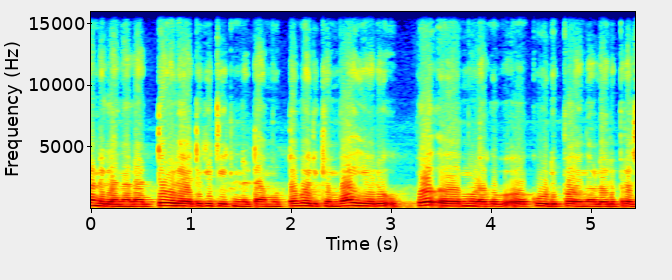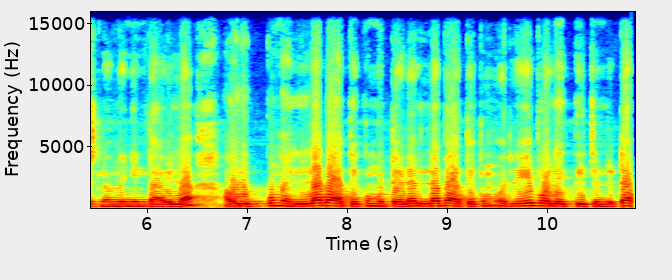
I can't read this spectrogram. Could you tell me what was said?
കണ്ടില്ലേ? നല്ല അടിപൊളിയായിട്ട് കിട്ടിയിട്ടുണ്ട് കേട്ടോ മുട്ട പൊരിക്കുമ്പോൾ ഈ ഒരു ഉപ്പ് മുളക് കൂടിപ്പോയി എന്നുള്ള ഒരു പ്രശ്നമൊന്നും ഇനി ഉണ്ടാവില്ല. ആ ഒരു ഉപ്പും എല്ലാ ഭാഗത്തേക്കും മുട്ടയുടെ എല്ലാ ഭാഗത്തേക്കും ഒരേപോലെ എത്തിയിട്ടുണ്ട് കേട്ടോ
